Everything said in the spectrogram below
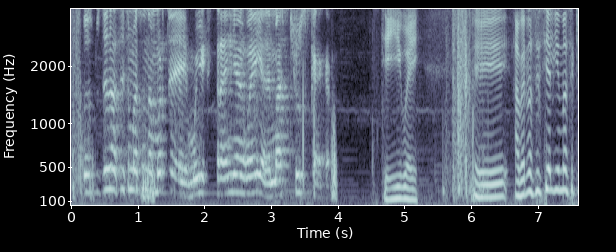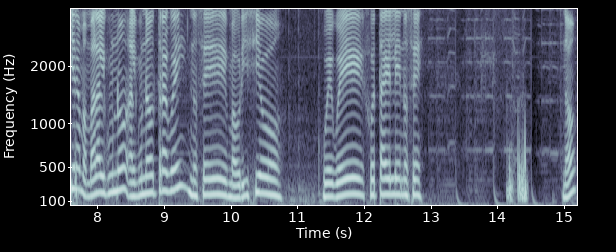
Entonces, pues es así, se me hace una muerte muy extraña, güey, y además chusca, cabrón. Sí, güey. Eh, a ver, no sé si alguien más se quiera mamar alguno, alguna otra, güey. No sé, Mauricio, güey, güey, JL, no sé. ¿No?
